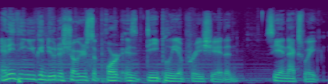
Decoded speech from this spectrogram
Anything you can do to show your support is deeply appreciated. See you next week.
